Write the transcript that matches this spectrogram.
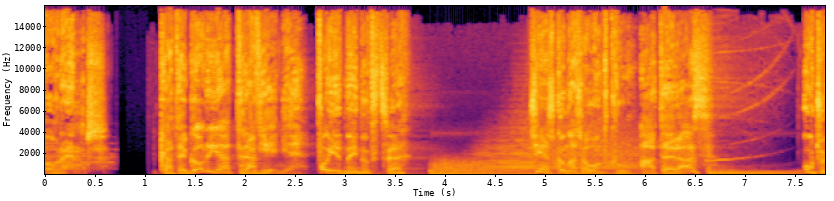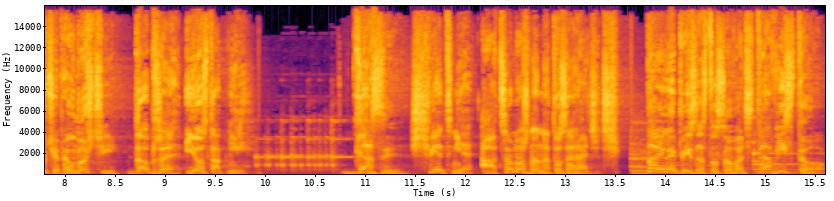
Orange. Kategoria trawienie. Po jednej nutce. Ciężko na żołądku. A teraz? Uczucie pełności. Dobrze. I ostatni. Gazy. Świetnie. A co można na to zaradzić? Najlepiej zastosować Trawisto.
